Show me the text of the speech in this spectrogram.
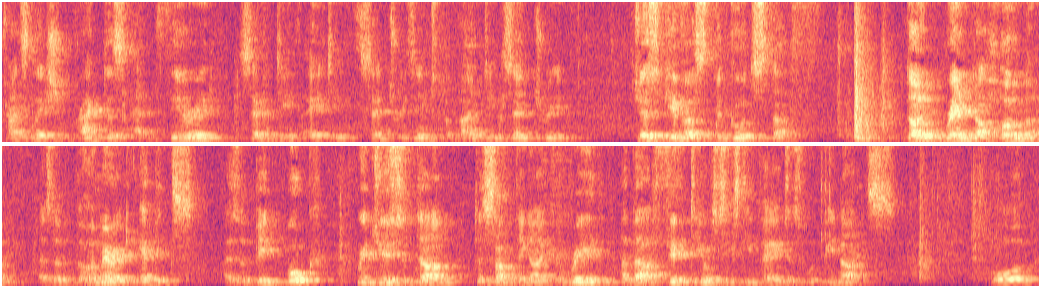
translation practice and theory, 17th, 18th centuries into the 19th century. Just give us the good stuff. Don't render Homer as a, the Homeric epics as a big book, reduce it down to something I can read. About 50 or 60 pages would be nice. Or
